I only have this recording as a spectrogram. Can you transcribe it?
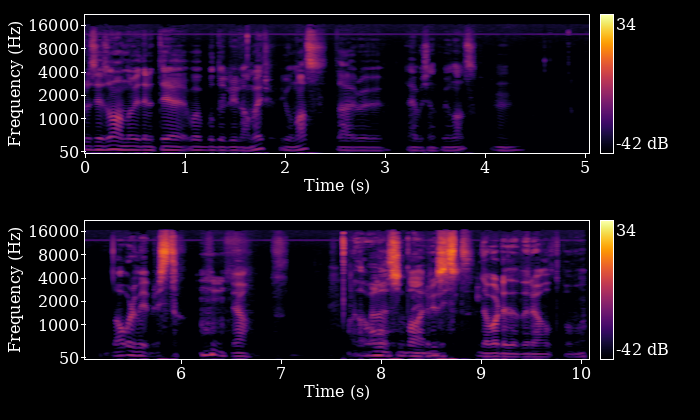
For å si det sånn, når vi til, hvor bodde i Lillehammer, Jonas, der jeg er bekjent med Jonas, Mm. da var det mye bryst. Ja, Det var det bryst. Det var det dere holdt på med.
